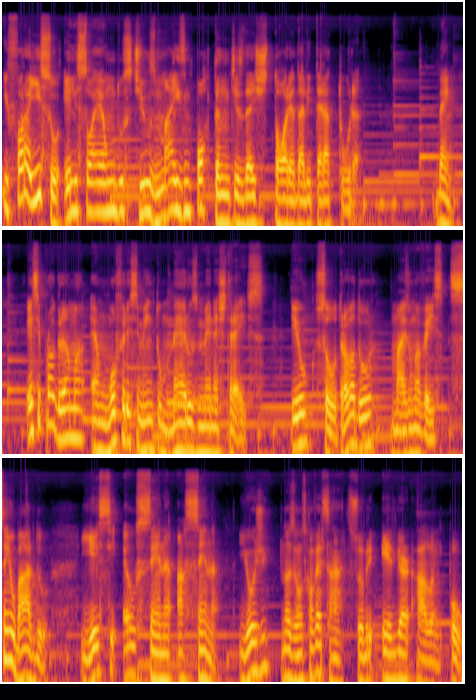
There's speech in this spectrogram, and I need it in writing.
E fora isso, ele só é um dos tios mais importantes da história da literatura. Bem, esse programa é um oferecimento meros menestréis. Eu sou o trovador, mais uma vez sem o bardo, e esse é o Cena a Cena. E hoje nós vamos conversar sobre Edgar Allan Poe.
